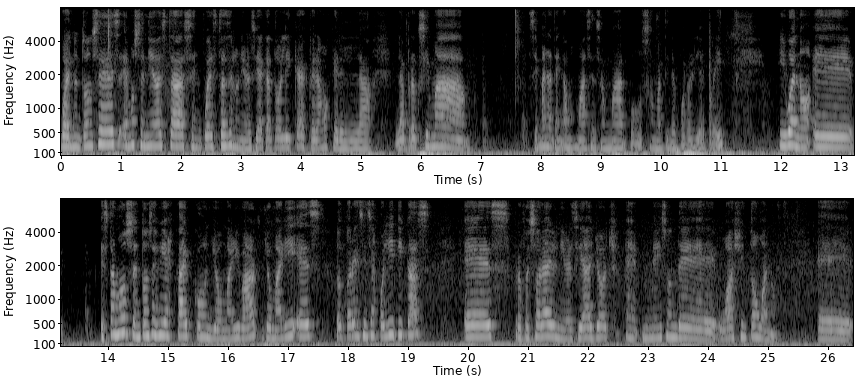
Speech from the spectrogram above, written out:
Bueno, entonces hemos tenido estas encuestas en la Universidad Católica. Esperamos que la, la próxima semana tengamos más en San Marcos, San Martín de Porres y por ahí. Y bueno, eh, estamos entonces vía Skype con Jo Marie Bart. Jo Marie es doctora en ciencias políticas, es profesora de la Universidad George eh, Mason de Washington, bueno, eh,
